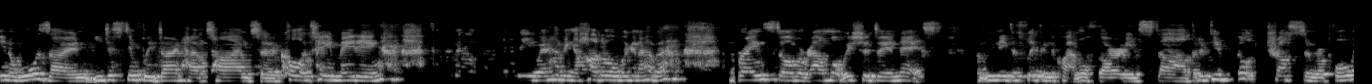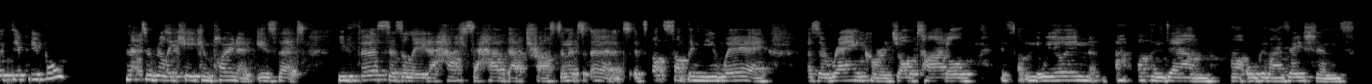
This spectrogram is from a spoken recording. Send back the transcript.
in a war zone, you just simply don't have time to call a team meeting. We're having a huddle, we're going to have a, a brainstorm around what we should do next you need to flip into quite an authoritative style. But if you've built trust and rapport with your people, that's a really key component is that you first as a leader have to have that trust and it's earned it's not something you wear as a rank or a job title it's something that we earn up and down our organizations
